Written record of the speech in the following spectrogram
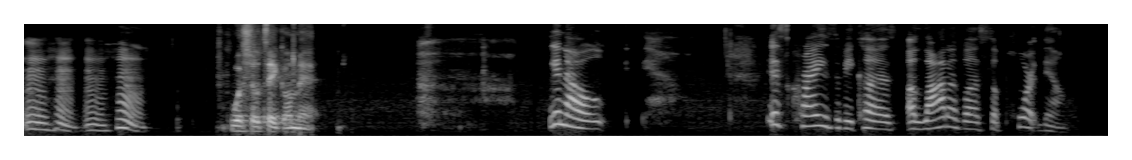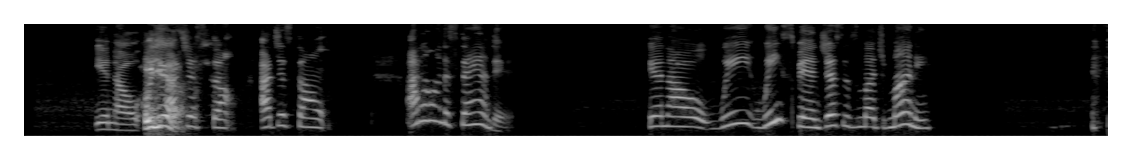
mm-hmm mm-hmm What's your take on that? you know, it's crazy because a lot of us support them. You know, Oh, yeah. I just don't. I just don't. I don't understand it. You know, we we spend just as much money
